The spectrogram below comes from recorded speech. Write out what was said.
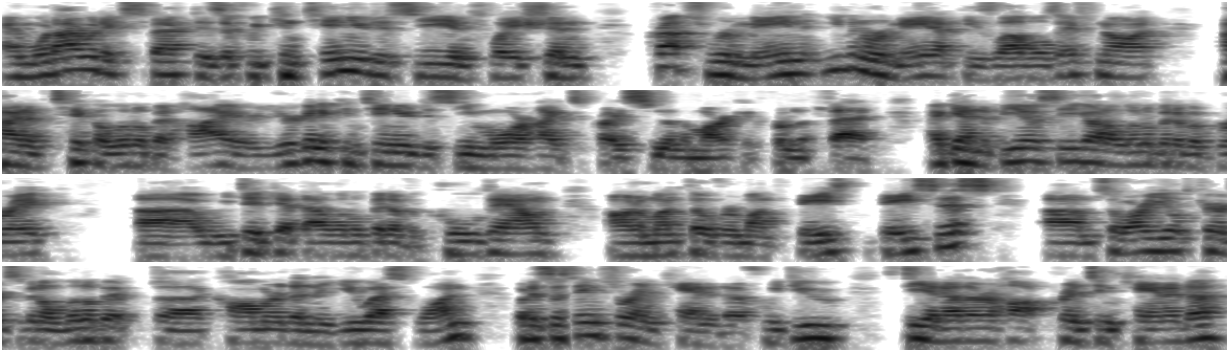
And what I would expect is if we continue to see inflation perhaps remain, even remain at these levels, if not kind of tick a little bit higher, you're going to continue to see more hikes priced into the market from the Fed. Again, the BOC got a little bit of a break. Uh, we did get that little bit of a cool down on a month over month base, basis. Um, so our yield curves have been a little bit uh, calmer than the US one, but it's the same story in Canada. If we do see another hot print in Canada,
